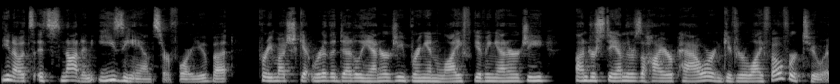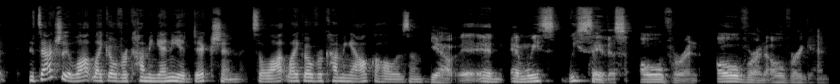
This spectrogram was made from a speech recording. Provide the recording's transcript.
you know, it's, it's not an easy answer for you, but pretty much get rid of the deadly energy, bring in life giving energy, understand there's a higher power and give your life over to it. It's actually a lot like overcoming any addiction. It's a lot like overcoming alcoholism. Yeah, and and we we say this over and over and over again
